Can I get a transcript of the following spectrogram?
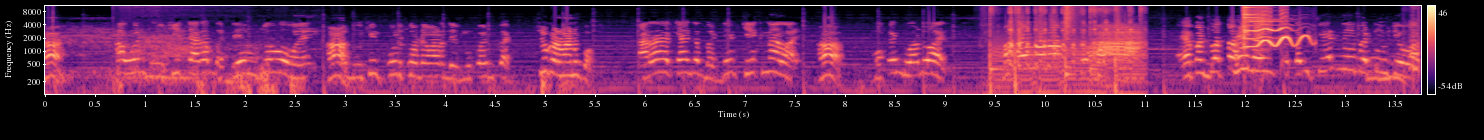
હા, હા, ઓન ડોશી તારા birthday ઉજવવો હોય હા. તો ડોશી ફૂડ છોડાવવા દે મુકો એમ કર. શું કરવાનું કહો? તારા ક્યાં કે birthday કેક ના લાય હા. મકન દોડો આય મકાન દોડો? એ પણ દોત તો હે નહીં કદી કેક નહીં birthday ઉજવવા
